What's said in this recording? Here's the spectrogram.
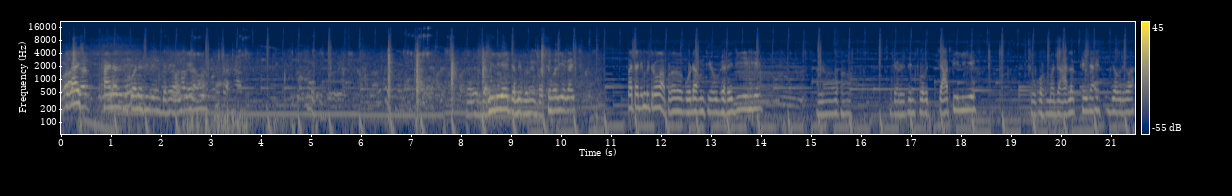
તો ગાઈસ ફાઇનલ દુકાનેથી ઘરે આવી ગયા જમી લઈએ જમી બમી પછી મળીએ ગાઈસ પાછાથી મિત્રો આપણે ગોડાઉનથી એવું ઘરે જઈએ છીએ. અને ઘરે જઈને થોડો ચા પી લઈએ. તો મજા અલગ થઈ જાય જવું રેવા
